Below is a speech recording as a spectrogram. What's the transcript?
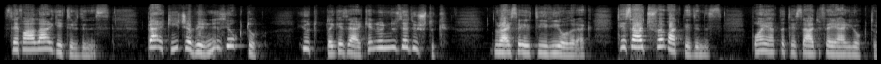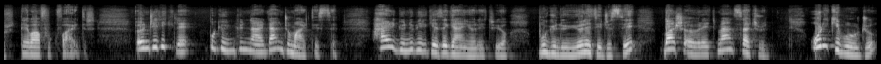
sefalar getirdiniz. Belki hiç haberiniz yoktu. YouTube'da gezerken önünüze düştük. Nuray Sayırı TV olarak. Tesadüfe bak dediniz. Bu hayatta tesadüfe yer yoktur, tevafuk vardır. Öncelikle bugün günlerden cumartesi. Her günü bir gezegen yönetiyor. Bugünün yöneticisi baş öğretmen Satürn. 12 burcu,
